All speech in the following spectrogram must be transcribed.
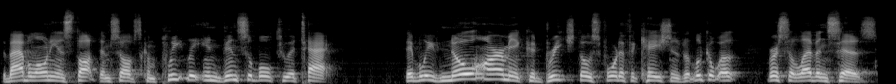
The Babylonians thought themselves completely invincible to attack. They believed no army could breach those fortifications. But look at what verse 11 says.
